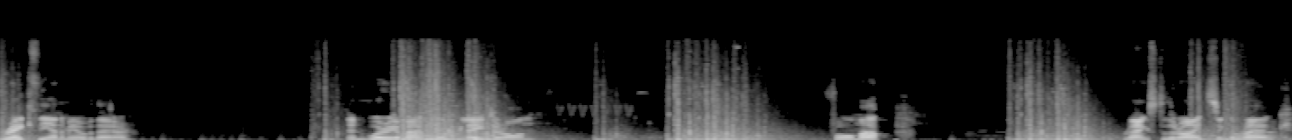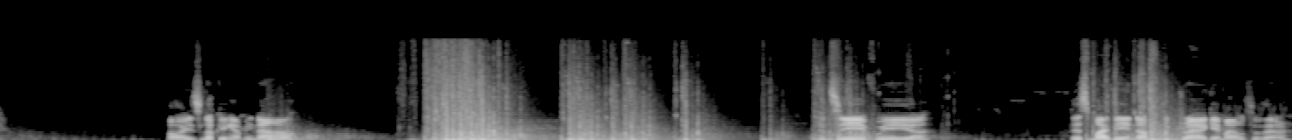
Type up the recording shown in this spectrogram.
break the enemy over there. And worry about him later on. Form up. Ranks to the right, single rank. Oh, he's looking at me now. Let's see if we... Uh, this might be enough to drag him out of there.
